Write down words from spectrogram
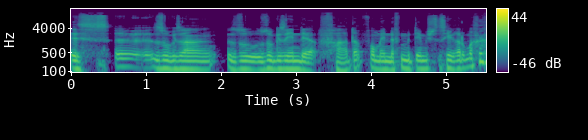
ist äh, so, gesagt, so, so gesehen der Vater von meinem Neffen, mit dem ich das hier gerade mache.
